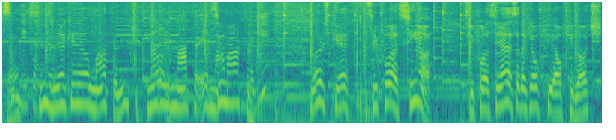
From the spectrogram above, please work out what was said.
Cisne, É? Cisne aqui é o mato ali. Não, ele mata, é Se mata. mata. Lógico que é. Se for assim, ó. Se for assim, essa daqui é o, fi- é o filhote.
